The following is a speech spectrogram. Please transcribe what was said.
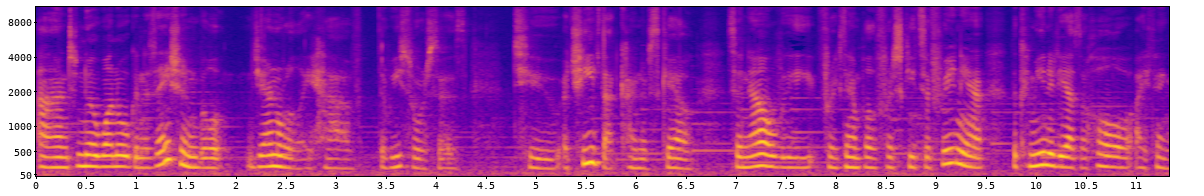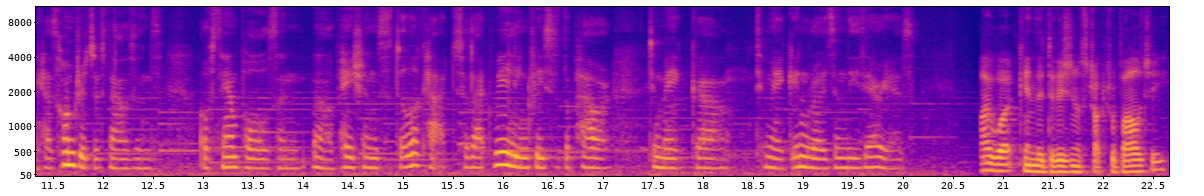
And no one organization will generally have the resources to achieve that kind of scale. So now we, for example, for schizophrenia, the community as a whole, I think, has hundreds of thousands of samples and uh, patients to look at. So that really increases the power to make, uh, to make inroads in these areas. I work in the Division of Structural Biology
